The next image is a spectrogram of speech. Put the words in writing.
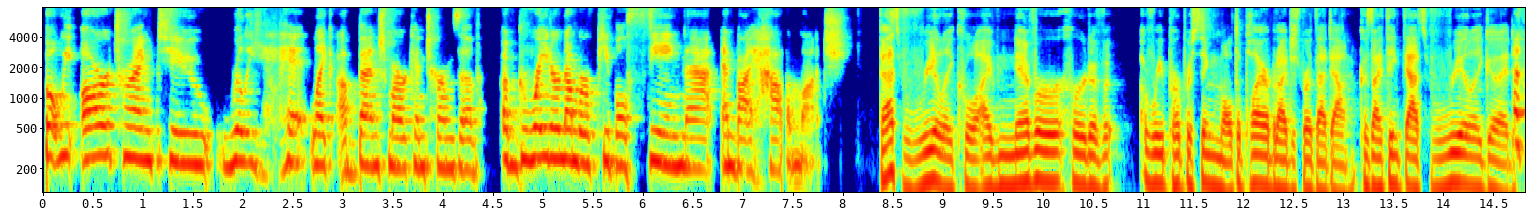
but we are trying to really hit like a benchmark in terms of a greater number of people seeing that and by how much. That's really cool. I've never heard of a repurposing multiplier, but I just wrote that down because I think that's really good.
